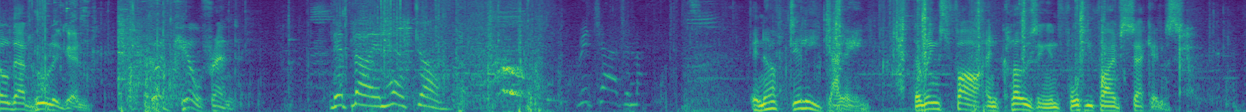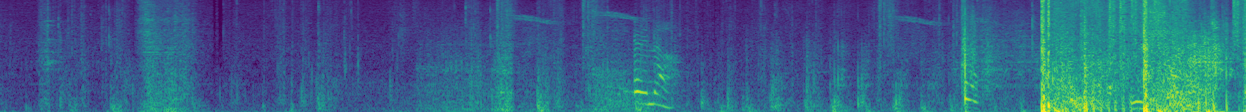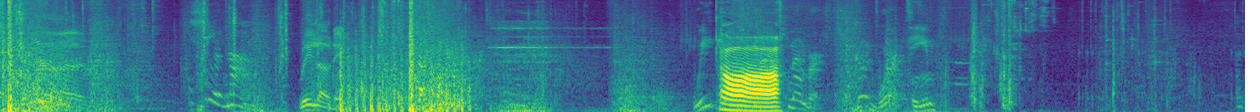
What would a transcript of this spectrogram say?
Killed that hooligan. Good kill, friend. Deploying health drone. Recharging my... Enough dilly-dallying. The ring's far and closing in 45 seconds. Hey now. Reloading. We Aw. Good work, team.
